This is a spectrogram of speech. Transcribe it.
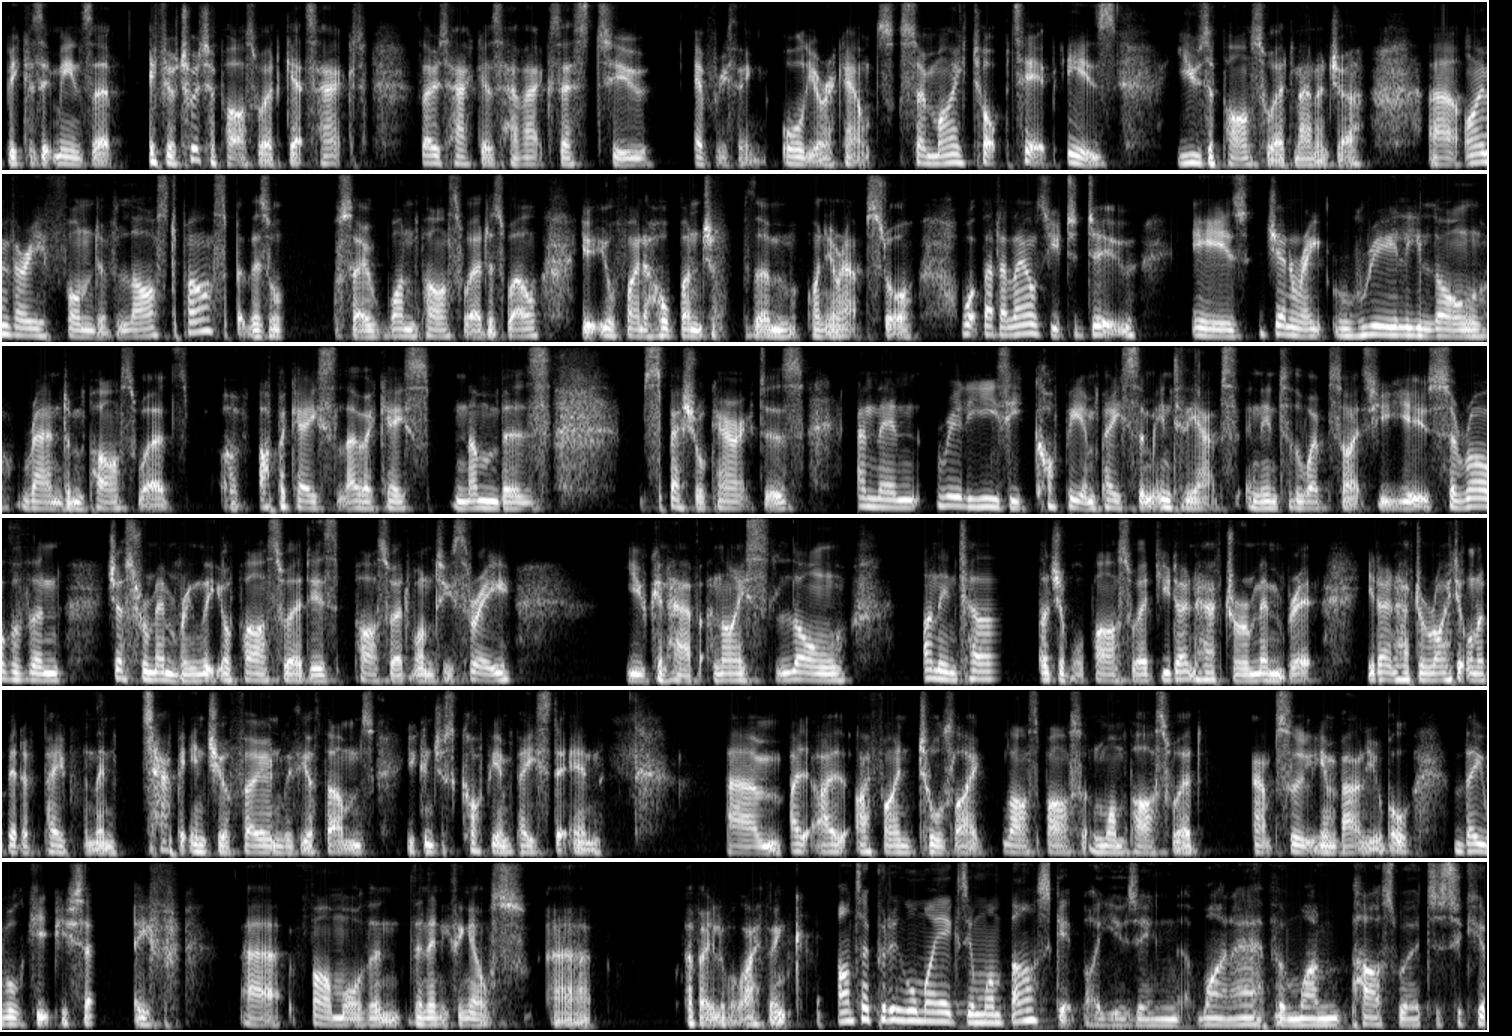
because it means that if your Twitter password gets hacked, those hackers have access to everything, all your accounts. So my top tip is use a password manager. Uh, I'm very fond of LastPass, but there's also 1Password as well. You'll find a whole bunch of them on your App Store. What that allows you to do is generate really long random passwords of uppercase, lowercase, numbers, special characters, and then really easy copy and paste them into the apps and into the websites you use. So rather than just remembering that your password is password123, you can have a nice long unintelligible legible password. You don't have to remember it. You don't have to write it on a bit of paper and then tap it into your phone with your thumbs. You can just copy and paste it in. Um, I, I, I, find tools like LastPass and 1Password absolutely invaluable. They will keep you safe uh, far more than, than anything else uh, available, I think. Aren't I putting all my eggs in one basket by using one app and one password to secure?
